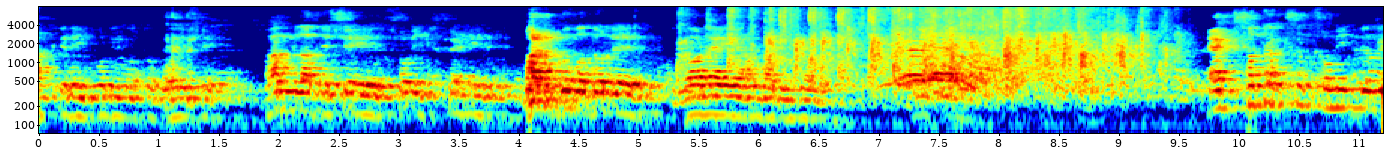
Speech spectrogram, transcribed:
আজকের এই পরিণত বয়সে বাংলাদেশে শ্রমিক শ্রেণির ভাগ্য বদলের লড়াইয়ে আমরা বিজয়। এক শতাংশ শ্রমিক যদি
